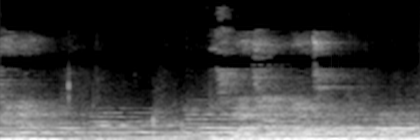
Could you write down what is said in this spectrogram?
you know, before I turned.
